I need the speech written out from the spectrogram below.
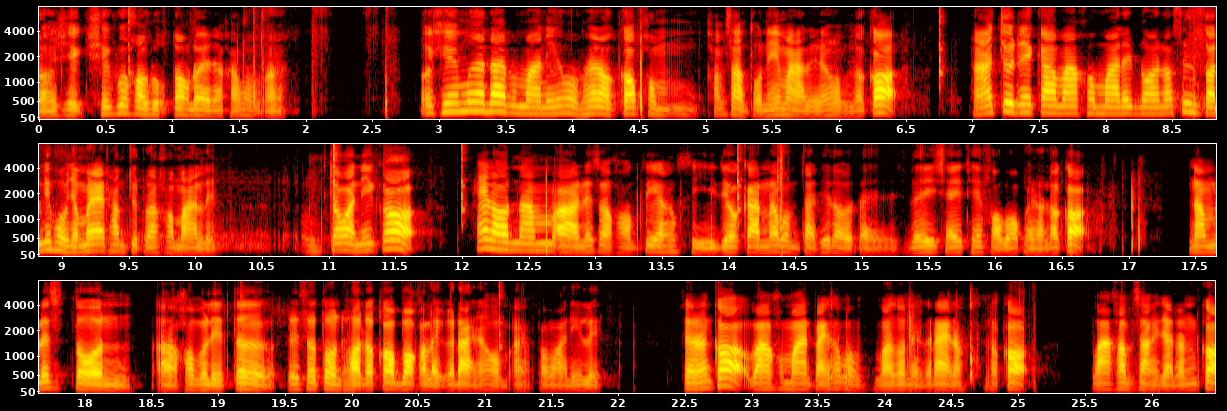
ลองเช็คเช็คเพื่อความถูกต้องด้วยนะครับผมอะโอเคเมื่อได้ประมาณนี้ผมให้เราก็คำคำสั่งตัวนี้มาเลยนะผมแล้วก็หาจุดในการวางคอมมาเล็กน้อยเนาะซึ่งตอนนี้ผมยังไม่ได้ทำจุดวางคอมมาเลยจังหวะนี้ก็ให้เรานำในส่วนของเตียงสีเดียวกันนะผมแต่ที่เราได้ได้ใช้ test for block ไปแล้วแล้วก็ นำเลสโตนอ่าคอมเพลเตอร์เลสโตนทอสแล้วก็บล็อกอะไรก็ได้นะครับผมอ่าประมาณนี้เลยจากนั้นก็วางคอมมานด์ไปครับผมวางตัวไหนก็ได้เนาะแล้วก็วางคำสั่งจากนั้นก็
